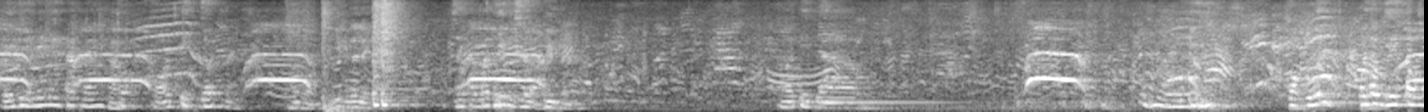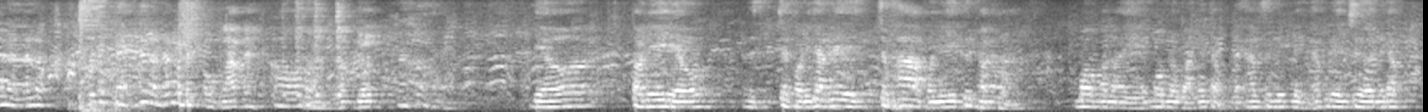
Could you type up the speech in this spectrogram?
ดี๋ยวยืนนิ่งๆแป๊บนะขอขอติดยศหน่อยครับผมยิ้มได้เลยใช้คำว่าทิ่มเฉยยิ้มเลยขอติดดาวโอ้โหบอกคุณไม่ต้องยืนตรงขนาดนั้นหรอกไม่ต้องแข็งขนาดนั้นหรอกอกรับนะอ๋อรับยศเดี๋ยวตอนนี้เดี๋ยวจะขออนุญาตให้เจ้าภาพวันนี้ขึ้นมามอบอะไรมอบรางวัลให้กับนายอันสักนิดหนึ่งครับเรียนเชิญนะครับส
